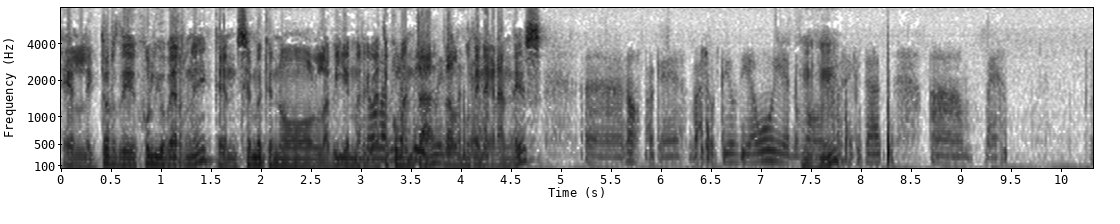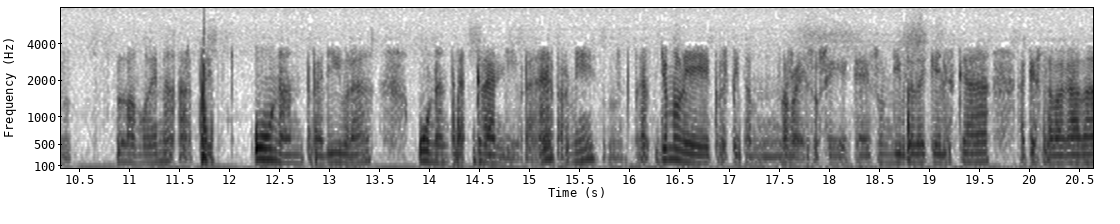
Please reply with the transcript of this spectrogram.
el lector de Julio Verne, que em sembla que no l'havíem arribat a l'havíem comentar, dit, dir, del Modena Grandes. Uh, no, perquè va sortir el dia 1 i era molt Mhm. precipitat. Uh, bé, la Modena ha tret un altre llibre, un altre gran llibre, eh? Per mi, eh, jo me l'he cruspit amb no res, o sigui que és un llibre d'aquells que aquesta vegada,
